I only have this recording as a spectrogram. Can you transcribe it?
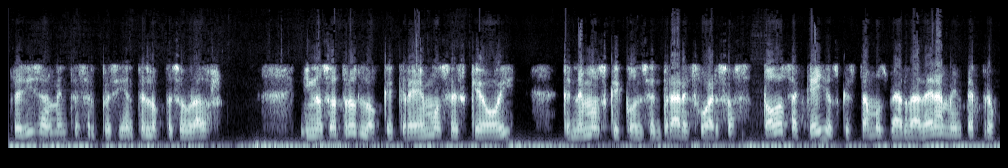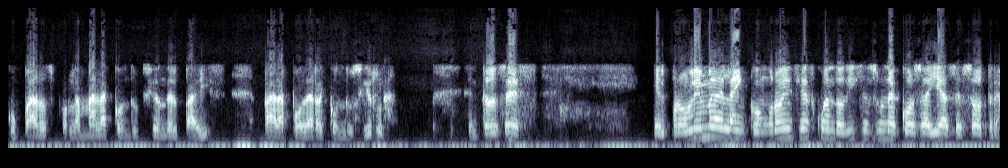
precisamente es el presidente López Obrador. Y nosotros lo que creemos es que hoy tenemos que concentrar esfuerzos, todos aquellos que estamos verdaderamente preocupados por la mala conducción del país para poder reconducirla. Entonces, el problema de la incongruencia es cuando dices una cosa y haces otra,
